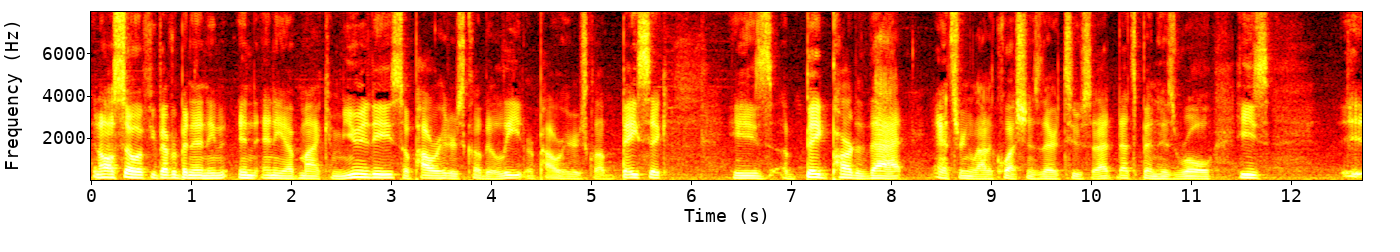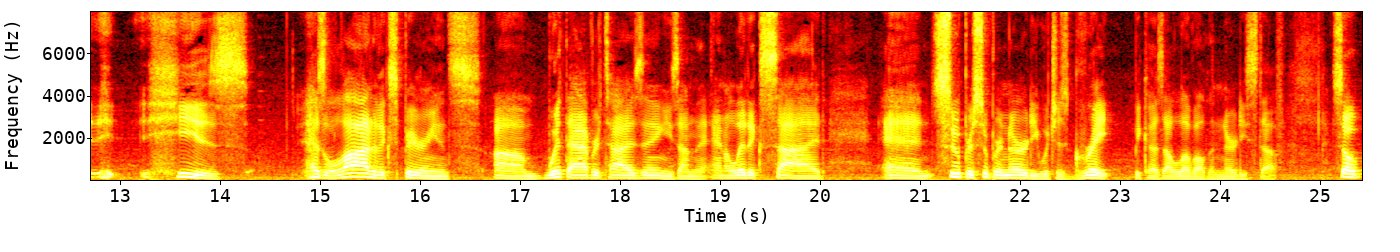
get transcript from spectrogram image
And also, if you've ever been in any, in any of my communities, so Power Hitters Club Elite or Power Hitters Club Basic, he's a big part of that, answering a lot of questions there too. So that that's been his role. He's he, he is has a lot of experience um, with advertising. He's on the analytics side and super super nerdy, which is great because I love all the nerdy stuff. So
